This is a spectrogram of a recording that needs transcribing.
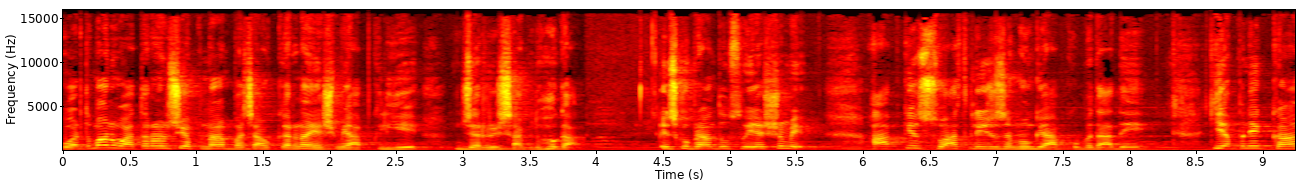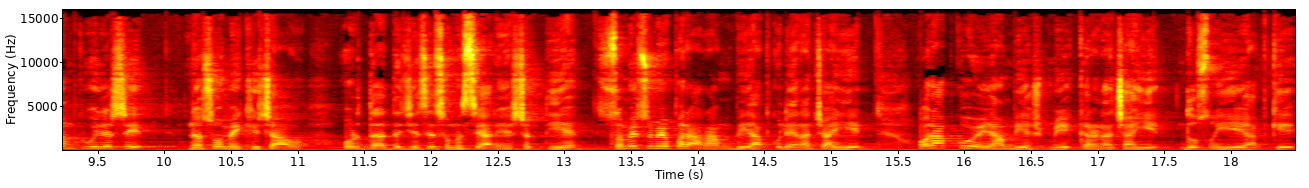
वर्तमान वातावरण से अपना बचाव करना यश में आपके लिए ज़रूरी साबित होगा। इसके उपरांत दोस्तों यश में। आपके स्वास्थ्य के लिए जो समय होंगे, आपको बता दें कि अपने काम की वजह से नसों में खिंचाव और दर्द जैसी समस्या रह सकती है। समय समय पर आराम भी आपको लेना चाहिए और आपको व्यायाम भी इसमें करना चाहिए। दोस्तों, ये आपके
